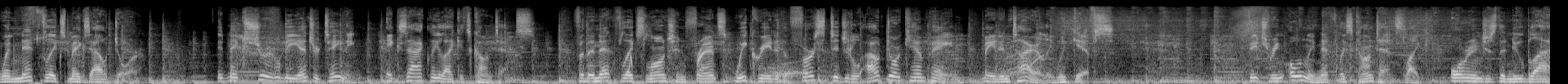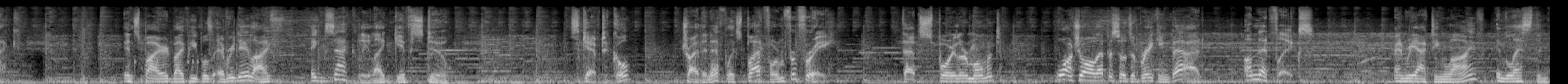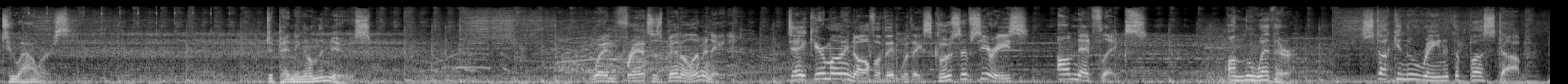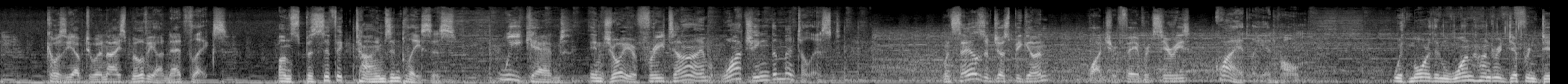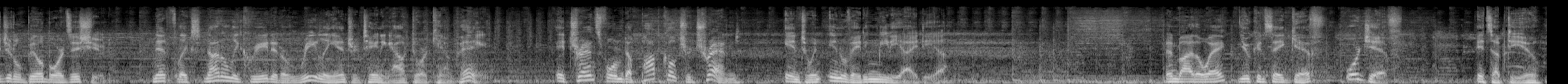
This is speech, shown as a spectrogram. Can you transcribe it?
When Netflix makes outdoor, it makes sure it'll be entertaining, exactly like its contents. For the Netflix launch in France, we created the first digital outdoor campaign made entirely with GIFs. Featuring only Netflix contents like Orange is the New Black. Inspired by people's everyday life, exactly like GIFs do. Skeptical? Try the Netflix platform for free. That spoiler moment? Watch all episodes of Breaking Bad on Netflix. And reacting live in less than two hours. Depending on the news. When France has been eliminated, take your mind off of it with exclusive series on Netflix. On the weather. Stuck in the rain at the bus stop. Cozy up to a nice movie on Netflix. On specific times and places. Weekend. Enjoy your free time watching The Mentalist. When sales have just begun, watch your favorite series quietly at home. With more than 100 different digital billboards issued, Netflix not only created a really entertaining outdoor campaign, it transformed a pop culture trend into an innovating media idea. And by the way, you can say GIF or GIF. It's up to you.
